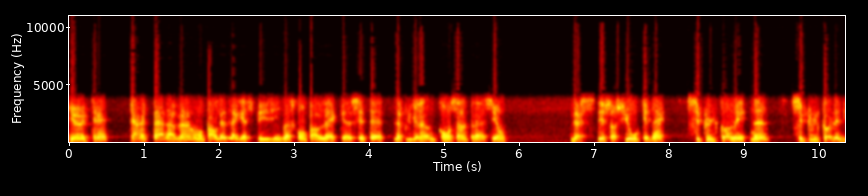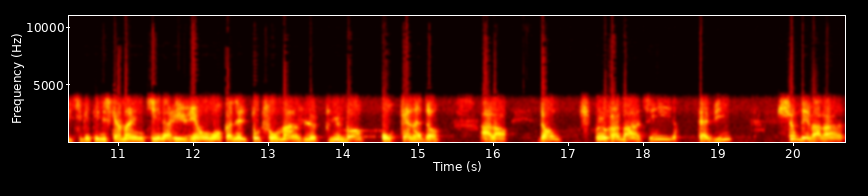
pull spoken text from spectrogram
il y a un trait de caractère avant, on parlait de la Gaspésie parce qu'on parlait que c'était la plus grande concentration d'assistés sociaux au Québec. C'est plus le cas maintenant. C'est plus le cas d'Abitibi-Témiscamingue, qui est la région où on connaît le taux de chômage le plus bas au Canada. Alors, donc, tu peux rebâtir ta vie sur des valeurs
